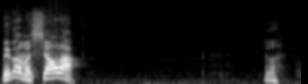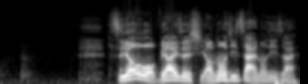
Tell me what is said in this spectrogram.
没办法削啦，对吧？只有我不要一直洗哦。诺基在，诺基在。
